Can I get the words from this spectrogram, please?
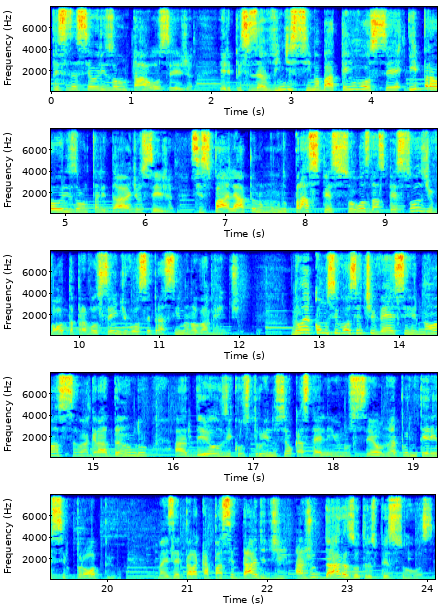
precisa ser horizontal, ou seja, ele precisa vir de cima, bater em você e para a horizontalidade, ou seja, se espalhar pelo mundo para as pessoas, das pessoas de volta para você e de você para cima novamente. Não é como se você tivesse, nossa, agradando a Deus e construindo seu castelinho no céu. Não é por interesse próprio mas é pela capacidade de ajudar as outras pessoas.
